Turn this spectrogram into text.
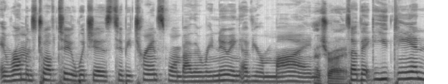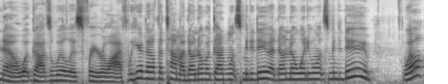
in Romans 12 2, which is to be transformed by the renewing of your mind. That's right. So that you can know what God's will is for your life. We hear that all the time. I don't know what God wants me to do. I don't know what He wants me to do. Well,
